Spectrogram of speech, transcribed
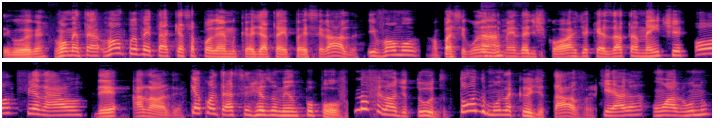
segura. Vamos, entrar, vamos aproveitar que essa polêmica já tá aí pra esse lado e vamos, vamos pra segunda Ah. semana da discórdia, que é exatamente o final de Another. O que acontece resumindo pro povo? No final de tudo, todo mundo acreditava que era um aluno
